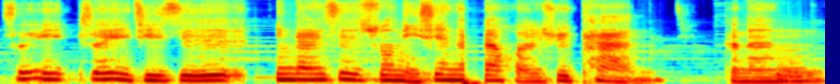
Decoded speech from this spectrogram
所以所以其实应该是说，你现在再回去看，可能。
